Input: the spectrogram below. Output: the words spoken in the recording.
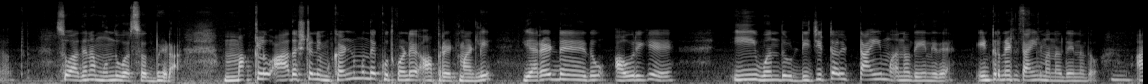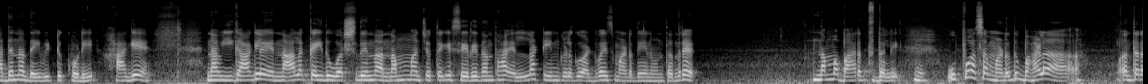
ಹೌದು. ಸೊ ಅದನ್ನು ಮುಂದುವರ್ಸೋದು ಬೇಡ. ಮಕ್ಕಳು ಆದಷ್ಟು ನಿಮ್ಮ ಕಣ್ಣು ಮುಂದೆ ಕೂತ್ಕೊಂಡೆ ಆಪ್ರೇಟ್ ಮಾಡಲಿ. ಎರಡನೇದು ಅವರಿಗೆ ಈ ಒಂದು ಡಿಜಿಟಲ್ ಟೈಮ್ ಅನ್ನೋದೇನಿದೆ? ಇಂಟರ್ನೆಟ್ ಟೈಮ್ ಅನ್ನೋದೇನದು? ಅದನ್ನು ದಯವಿಟ್ಟು ಕೊಡಿ. ಹಾಗೆ ನಾವು ಈಗಾಗಲೇ ನಾಲ್ಕೈದು ವರ್ಷದಿಂದ ನಮ್ಮ ಜೊತೆಗೆ ಸೇರಿದಂತಹ ಎಲ್ಲ ಟೀಮ್ಗಳಿಗೂ ಅಡ್ವೈಸ್ ಮಾಡೋದೇನು ಅಂತಂದರೆ ನಮ್ಮ ಭಾರತದಲ್ಲಿ ಉಪವಾಸ ಮಾಡೋದು ಬಹಳ ಒಂಥರ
